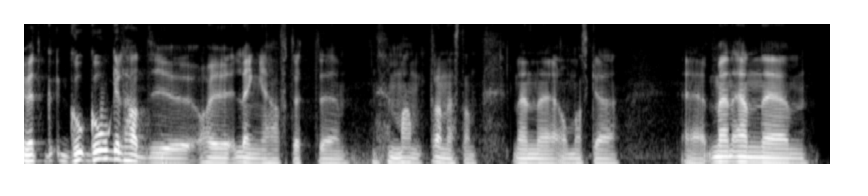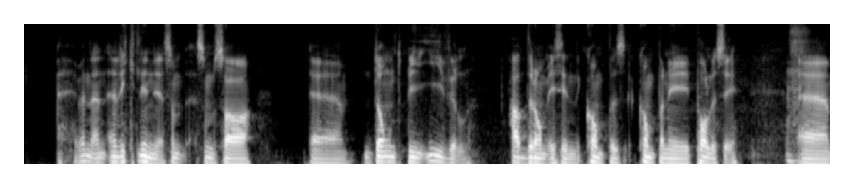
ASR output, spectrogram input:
Jag vet, Go- Google hade ju, har ju länge haft ett eh, mantra nästan, men eh, om man ska, eh, men en, eh, jag vet inte, en, en riktlinje som, som sa eh, Don't be evil, hade de i sin compos, company policy. Eh,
